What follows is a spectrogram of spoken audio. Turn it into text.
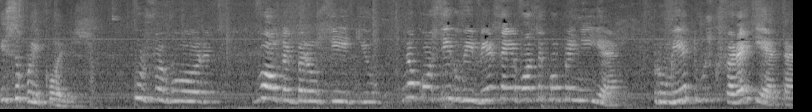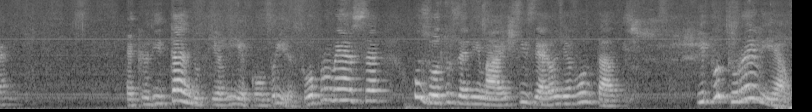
e suplicou-lhes: Por favor, voltem para o sítio. Não consigo viver sem a vossa companhia. Prometo-vos que farei dieta. Acreditando que ele ia cumprir a sua promessa, os outros animais fizeram-lhe a vontade. E porque o Rei Leão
